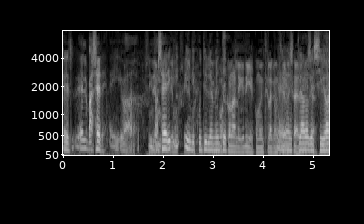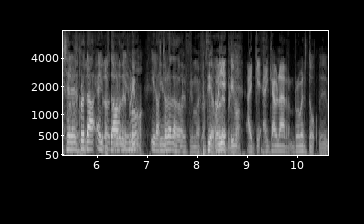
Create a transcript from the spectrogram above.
él- va a ser, y va, va a ser iremos- indiscutiblemente. iremos con alegría, como dice la canción. Eh, esa claro que sí, va a ser el, prota- el protagonismo y los toros de del primo, Oye, primo. Hay, que, hay que hablar, Roberto, eh,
